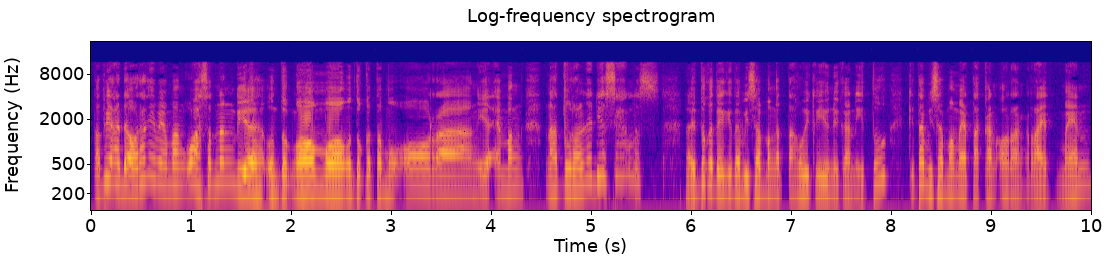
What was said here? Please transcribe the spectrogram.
Tapi ada orang yang memang wah seneng dia untuk ngomong, untuk ketemu orang, ya emang naturalnya dia sales. Nah itu ketika kita bisa mengetahui keunikan itu, kita bisa memetakan orang right man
